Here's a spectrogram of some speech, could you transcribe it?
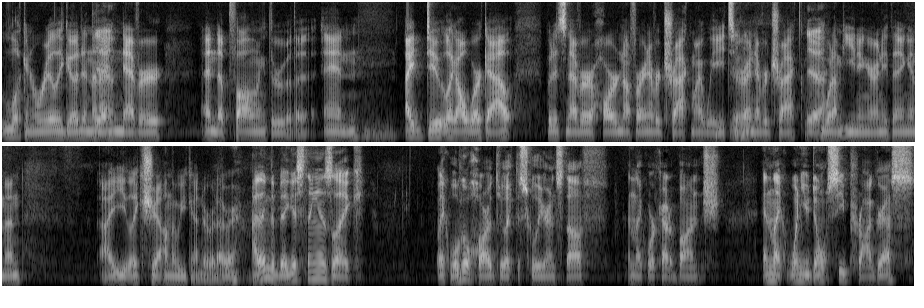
looking really good, and then I Mm. Never end up following through with it. And I do like I'll work out, but it's never hard enough, or I never track my weights, or I never track Mm-hmm. Yeah. what I'm eating or anything, and then I eat like shit on the weekend or whatever. I think the biggest thing is like, like we'll go hard through like the school year and stuff, and like work out a bunch, and like when you don't see progress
